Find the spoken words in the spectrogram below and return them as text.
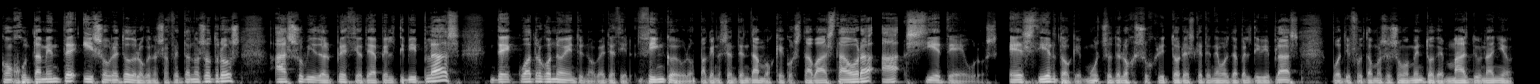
conjuntamente, y sobre todo lo que nos afecta a nosotros, ha subido el precio de Apple TV Plus de 4,99, es decir, 5 euros, para que nos entendamos que costaba hasta ahora a 7 euros. Es cierto que muchos de los suscriptores que tenemos de Apple TV Plus, pues disfrutamos en su momento de más de un año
